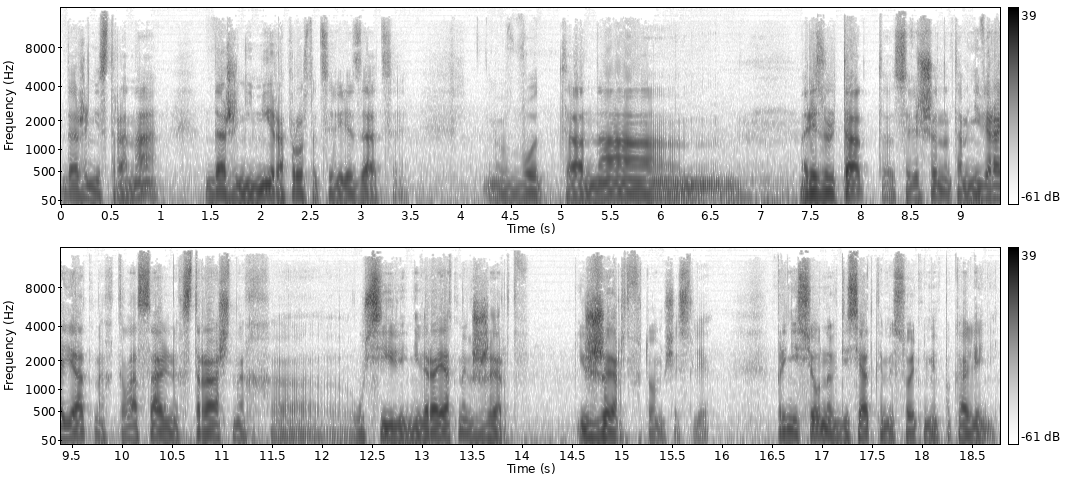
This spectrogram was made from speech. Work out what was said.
даже не страна, даже не мир, а просто цивилизация – вот она результат совершенно там невероятных, колоссальных, страшных э, усилий, невероятных жертв, и жертв в том числе, принесенных десятками, сотнями поколений.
